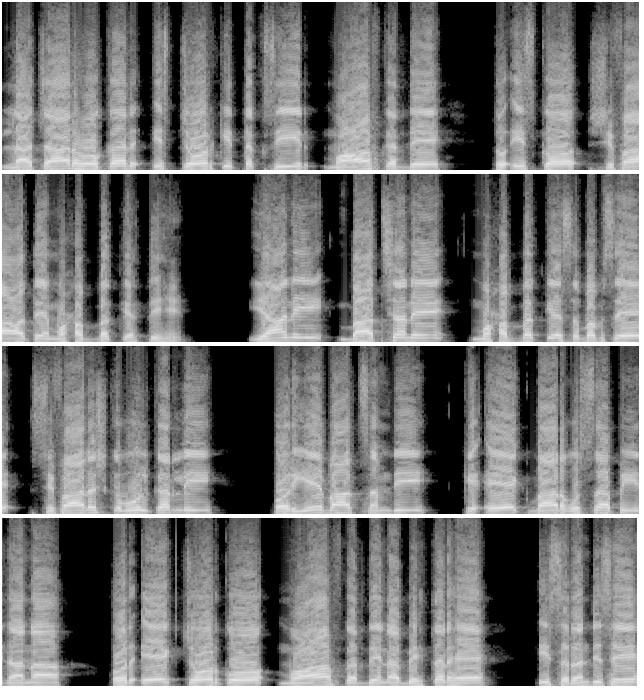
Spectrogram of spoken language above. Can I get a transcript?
لاچار ہو کر اس چور کی تقسیر معاف کر دے تو اس کو شفاعت محبت کہتے ہیں۔ یعنی بادشاہ نے محبت کے سبب سے سفارش قبول کر لی اور یہ بات سمجھی کہ ایک بار غصہ پی جانا اور ایک چور کو معاف کر دینا بہتر ہے اس رنج سے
